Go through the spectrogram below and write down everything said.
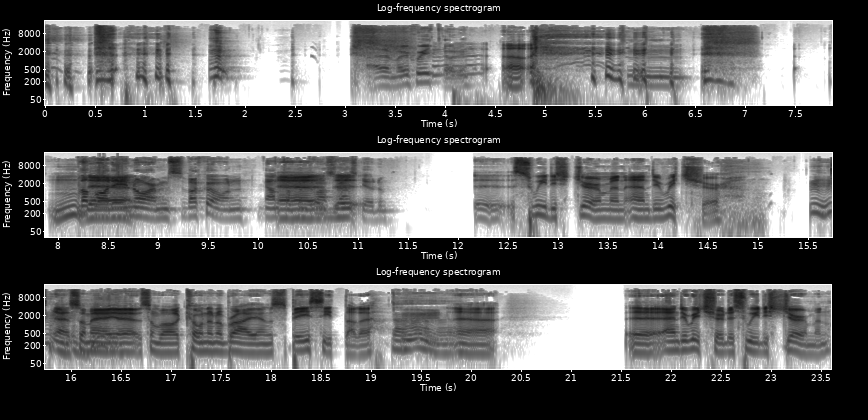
ja, den var ju skitrolig. Ja. mm. Mm, Vad det... var det i Norms version? Jag antar att det var svenskljud. Uh, Swedish German Andy Richer. Mm. Uh, som, är, som var Conan O'Briens bisittare. Mm. Andy Richer, the Swedish German.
